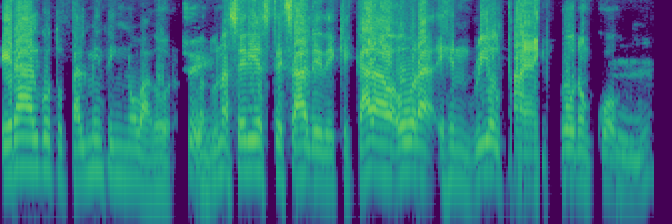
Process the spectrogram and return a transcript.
era algo totalmente innovador. Sí. Cuando una serie te sale de que cada hora es en real time, quote unquote. Ujú.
